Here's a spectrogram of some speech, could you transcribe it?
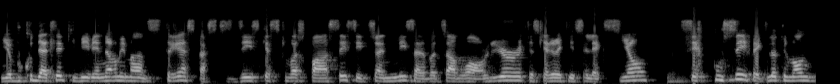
il y a beaucoup d'athlètes qui vivent énormément de stress parce qu'ils se disent qu'est-ce qui va se passer, c'est-tu annulé, ça va-tu avoir lieu, qu'est-ce qui arrive avec les sélections? C'est repoussé, fait que là, tout le monde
